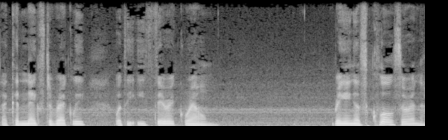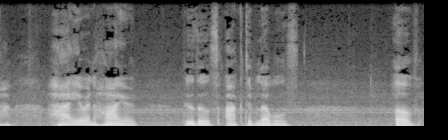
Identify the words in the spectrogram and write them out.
that connects directly with the etheric realm bringing us closer and higher and higher to those octave levels of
